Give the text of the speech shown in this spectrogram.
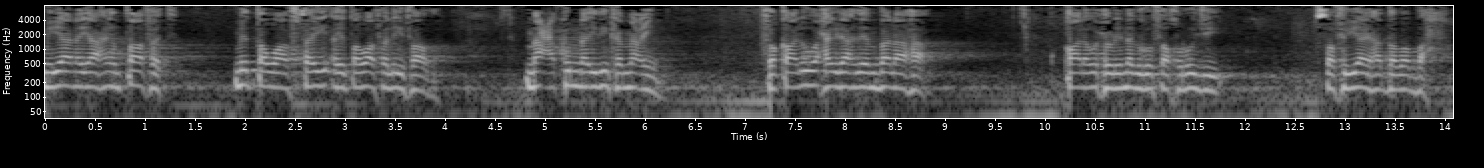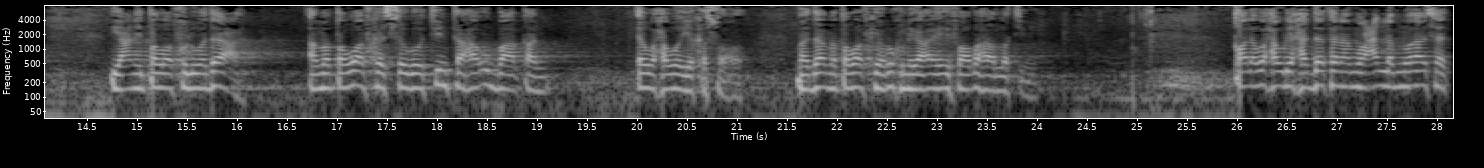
miyaanay ahayn aafat mid awaaftay ay awaafa alifaada. Maca kuna idinka maciin. Faqaaluu waxay idhaahdeen balaaha. Qaala wuxuu ihi nabigu fakhrujii safiyay hadaba bax. Yacni awaafulwadaaca ama awaafka sagootinta ha u baaqan ee waxa weeye ka soco maadaama xadaana mucala bnu asad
